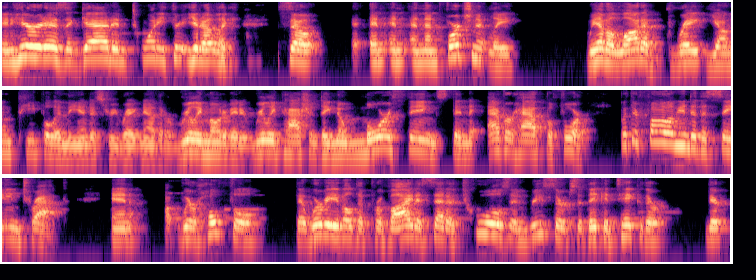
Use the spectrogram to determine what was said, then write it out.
and here it is again in 23 you know like so and and and unfortunately we have a lot of great young people in the industry right now that are really motivated really passionate. They know more things than they ever have before but they're falling into the same trap. And uh, we're hopeful that we're able to provide a set of tools and research that they can take their their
